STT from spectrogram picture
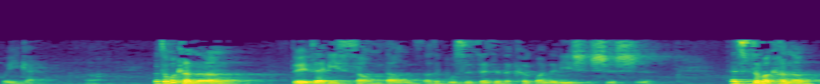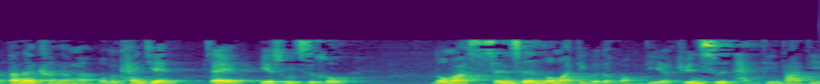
悔改啊！那怎么可能？对，在历史上我们当然知道这不是真正的客观的历史事实，但是怎么可能？当然可能啊！我们看见在耶稣之后。罗马神圣罗马帝国的皇帝啊，君士坦丁大帝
